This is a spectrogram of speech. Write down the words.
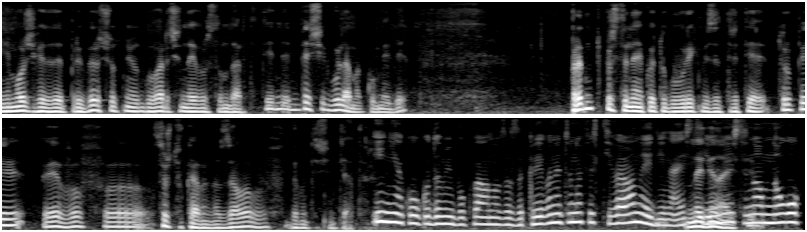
и не можеха да я приберат, защото не отговаряше на евростандартите. Не беше голяма комедия. Предното представление, което говорихме за трите трупи, е в, също в камена зала в драматичен театър. И няколко думи буквално за закриването на фестивала на 11, на 11. юни. С едно много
